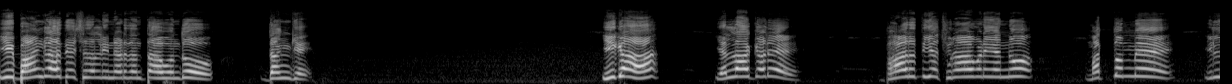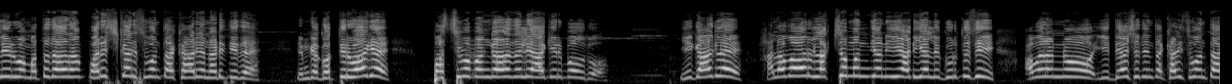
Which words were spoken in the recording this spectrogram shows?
ಈ ಬಾಂಗ್ಲಾದೇಶದಲ್ಲಿ ನಡೆದಂತಹ ಒಂದು ದಂಗೆ. ಈಗ ಎಲ್ಲ ಕಡೆ ಭಾರತೀಯ ಚುನಾವಣೆಯನ್ನು ಮತ್ತೊಮ್ಮೆ ಇಲ್ಲಿರುವ ಮತದಾರ ಪರಿಷ್ಕರಿಸುವಂಥ ಕಾರ್ಯ ನಡೀತಿದೆ. ನಿಮಗೆ ಗೊತ್ತಿರುವ ಹಾಗೆ ಪಶ್ಚಿಮ ಬಂಗಾಳದಲ್ಲಿ ಆಗಿರಬಹುದು ಈಗಾಗಲೇ ಹಲವಾರು ಲಕ್ಷ ಮಂದಿಯನ್ನು ಈ ಅಡಿಯಲ್ಲಿ ಗುರುತಿಸಿ ಅವರನ್ನು ಈ ದೇಶದಿಂದ ಕಳಿಸುವಂತಹ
